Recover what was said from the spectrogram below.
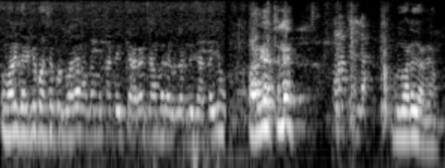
तो हमारे घर के पास गुरुद्वारा है मतलब मत्था टेक के आ रहा है जहाँ मैं रेगुलरली जाता ही हूँ। आ गया चले? गुरुद्वारे जा रहे हैं हम।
